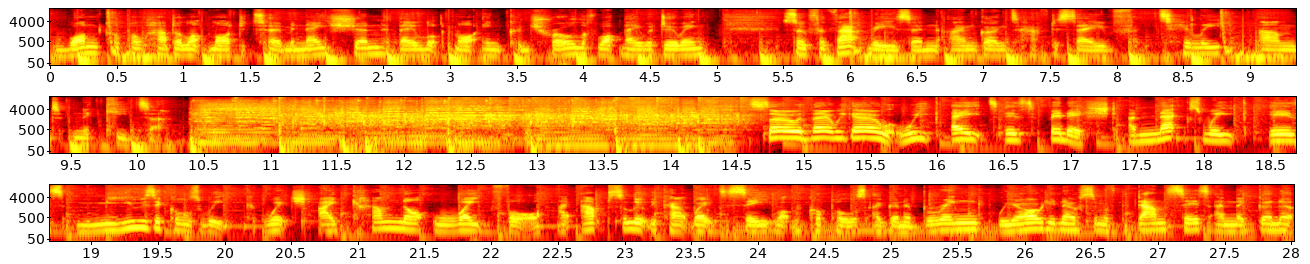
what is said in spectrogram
One couple had a lot more determination, they looked more in control of what they were doing. So, for that reason, I'm going to have to save Tilly and Nikita. So there we go. Week eight is finished, and next week is musicals week, which I cannot wait for. I absolutely can't wait to see what the couples are going to bring. We already know some of the dances, and they're going to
